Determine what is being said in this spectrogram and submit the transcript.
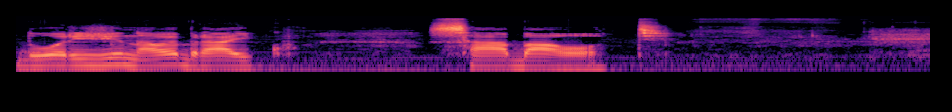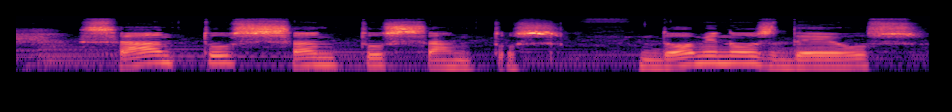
do original hebraico, Sabaoth. Santos, santos, santos, Dominus Deus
